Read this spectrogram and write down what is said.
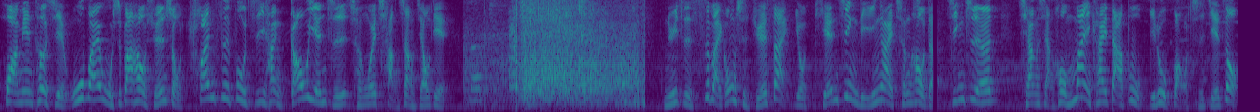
画面特写：五百五十八号选手川字腹肌和高颜值成为场上焦点。女子四百公尺决赛，有“田径李英爱”称号的金智恩，枪响后迈开大步，一路保持节奏。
